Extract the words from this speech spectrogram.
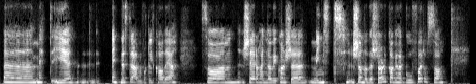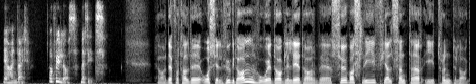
midt i enten det strevet vårt eller hva det er. Så um, ser han når vi kanskje minst skjønner det sjøl, hva vi har behov for, og så er han der og fyller oss med sitt. Ja, Det fortalte Åshild Hugdal. Hun er daglig leder ved Søvassli fjellsenter i Trøndelag.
